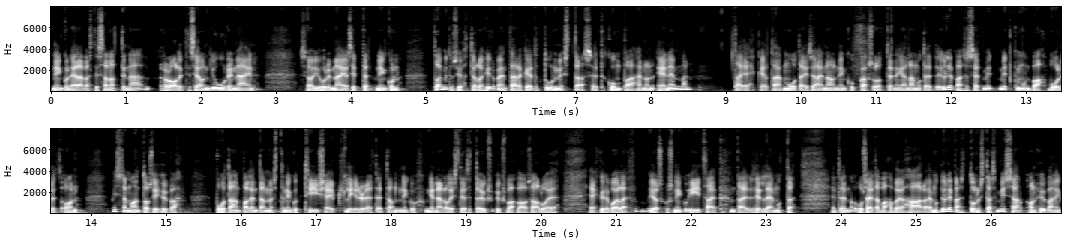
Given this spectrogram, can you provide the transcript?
niin kuin elävästi sanotti nämä roolit ja se on juuri näin. Se on juuri näin ja sitten niin kuin toimitusjohtajalla on hirveän tärkeää tunnistaa se, että kumpaa hän on enemmän tai ehkä jotain muuta, ei se aina ole niin kuin kaksulotteinen jana, mutta ylipäänsä se, että mit, mitkä mun vahvuudet on, missä mä oon tosi hyvä. Puhutaan paljon tämmöistä niin T-shaped leader, että, on niin generalisti ja sitten yksi, yksi vahva osa-alue. Ja ehkä se voi olla joskus niin E-type tai silleen, mutta että on useita vahvoja haaroja, mutta ylipäänsä tunnistaa se, missä on hyvä niin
